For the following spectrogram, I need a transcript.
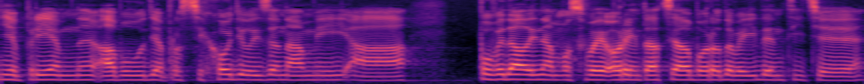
nepríjemné, alebo ľudia proste chodili za nami a povedali nám o svojej orientácii alebo rodovej identite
